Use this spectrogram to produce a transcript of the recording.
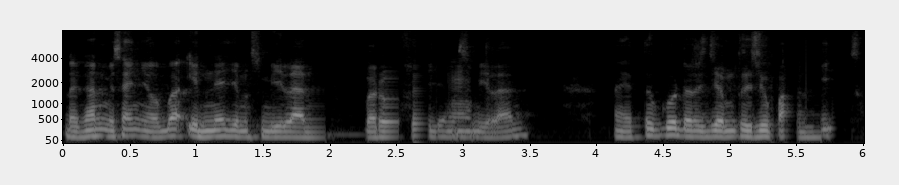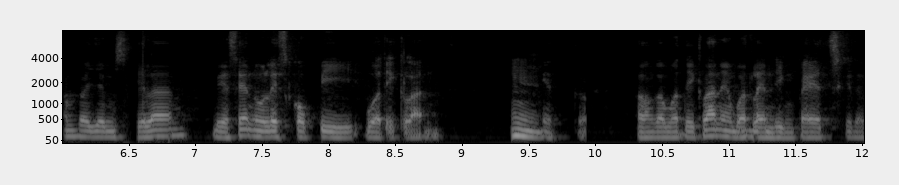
Dengan misalnya nyoba innya jam 9, baru jam hmm. 9 Nah, itu gue dari jam 7 pagi sampai jam 9 biasanya nulis kopi buat iklan. Hmm. Gitu. Kalau nggak buat iklan ya buat landing page gitu.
